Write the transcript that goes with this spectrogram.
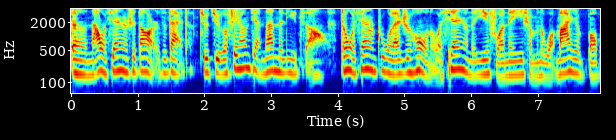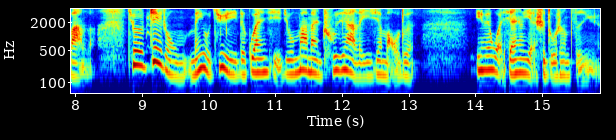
嗯，拿我先生是当儿子带的。就举个非常简单的例子啊，等我先生住过来之后呢，我先生的衣服、内衣什么的，我妈也包办了。就是这种没有距离的关系，就慢慢出现了一些矛盾。因为我先生也是独生子女，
